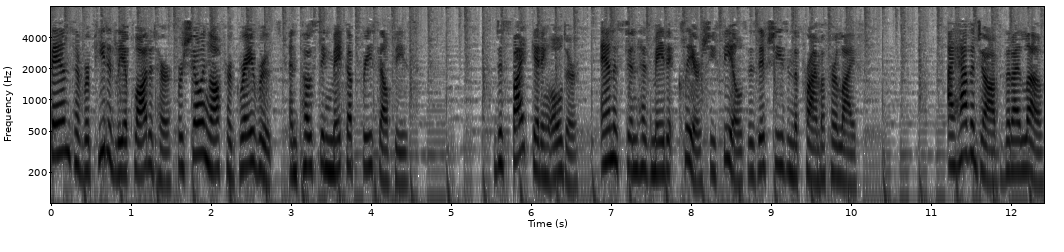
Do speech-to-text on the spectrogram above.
Fans have repeatedly applauded her for showing off her gray roots and posting makeup-free selfies. Despite getting older, Aniston has made it clear she feels as if she's in the prime of her life. I have a job that I love,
